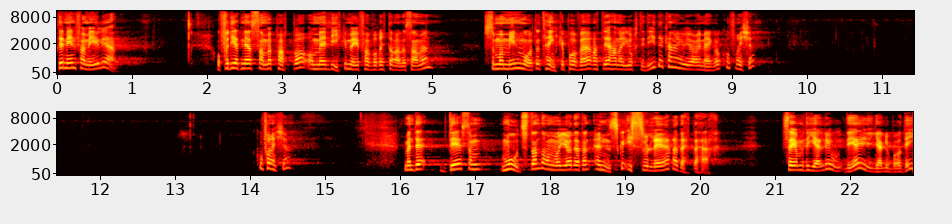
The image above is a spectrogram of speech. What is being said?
Det er min familie. Og fordi at vi har samme pappa og vi er like mye favoritter alle sammen, så må min måte å tenke på være at det han har gjort i de, det kan jeg jo gjøre i meg òg. Hvorfor ikke? Hvorfor ikke? Men det, det som motstanderen må gjøre, det er at han ønsker å isolere dette her. Sier men det gjelder, jo, det gjelder jo bare de.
